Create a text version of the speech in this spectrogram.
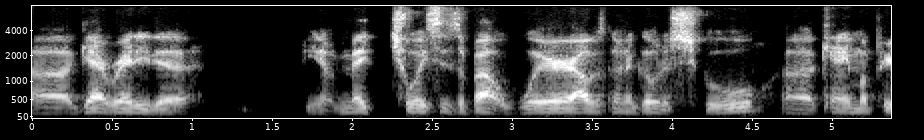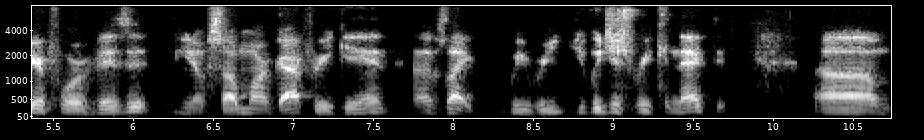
uh, got ready to, you know, make choices about where I was going to go to school. Uh, came up here for a visit. You know, saw Mark Gottfried again. I was like, we re- we just reconnected. Um,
